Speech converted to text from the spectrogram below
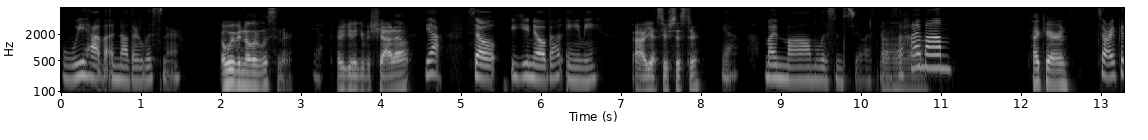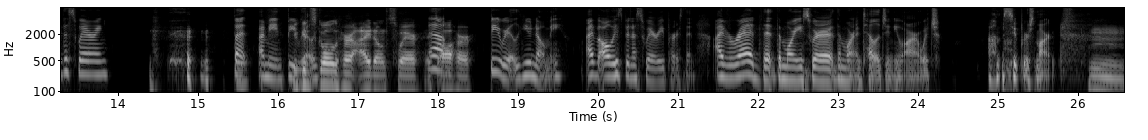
we have another listener. Oh, we have another listener. Yes. Are you gonna give a shout out? Yeah. So you know about Amy. Ah, yes, your sister. My mom listens to us now. So hi, Ah. mom. Hi, Karen. Sorry for the swearing, but I mean, be you real. can scold her. I don't swear. It's Yeah. all her. Be real. You know me. I've always been a sweary person. I've read that the more you swear, the more intelligent you are, which I'm super smart. Hmm.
